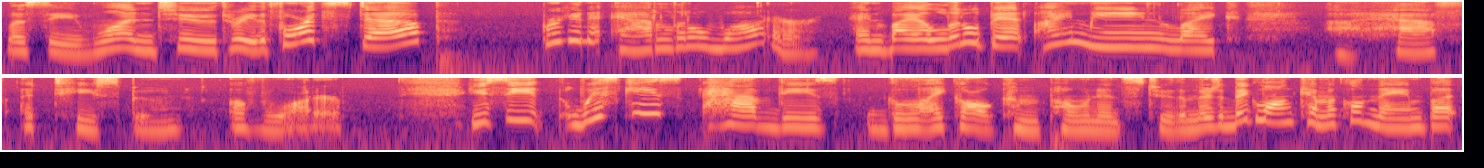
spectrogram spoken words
Let's see, one, two, three. The fourth step, we're going to add a little water. And by a little bit, I mean like a half a teaspoon of water. You see, whiskeys have these glycol components to them. There's a big long chemical name, but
